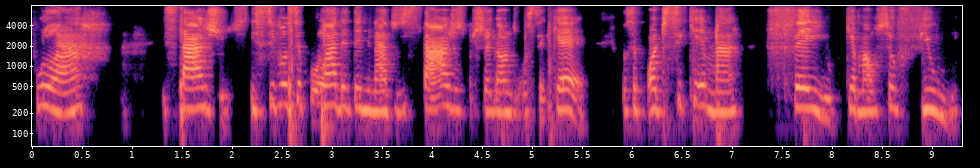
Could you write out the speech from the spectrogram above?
pular estágios. E se você pular determinados estágios para chegar onde você quer, você pode se queimar feio, queimar o seu filme.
